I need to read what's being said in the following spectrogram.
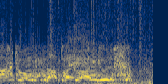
Achtung, Napalmangriff.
